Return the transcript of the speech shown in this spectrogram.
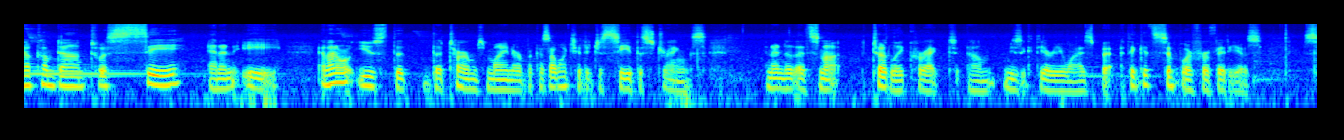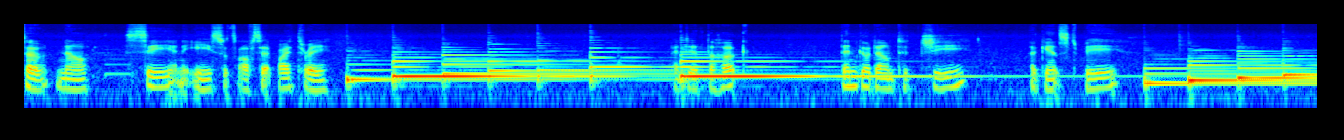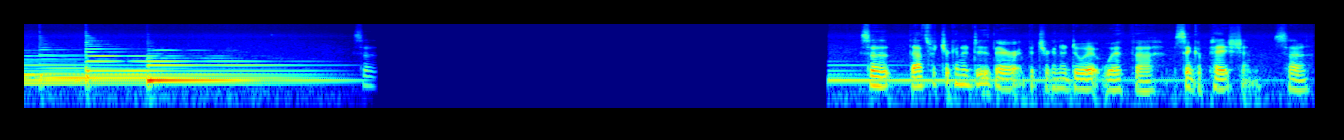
Now come down to a C and an E. And I don't use the, the terms minor because I want you to just see the strings. And I know that's not totally correct um, music theory-wise, but I think it's simpler for videos. So now C and E, so it's offset by 3. I did the hook, then go down to G against B, So that's what you're going to do there, but you're going to do it with uh, syncopation. So.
